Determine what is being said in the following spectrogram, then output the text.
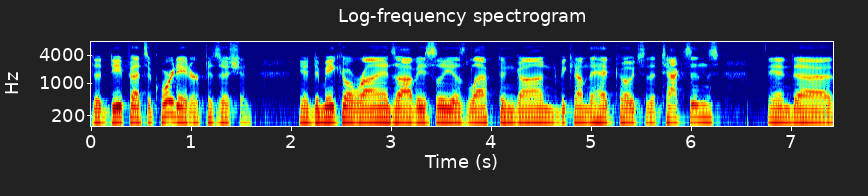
the defensive coordinator position. You know, DeMeco Ryans obviously has left and gone to become the head coach of the Texans and uh,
